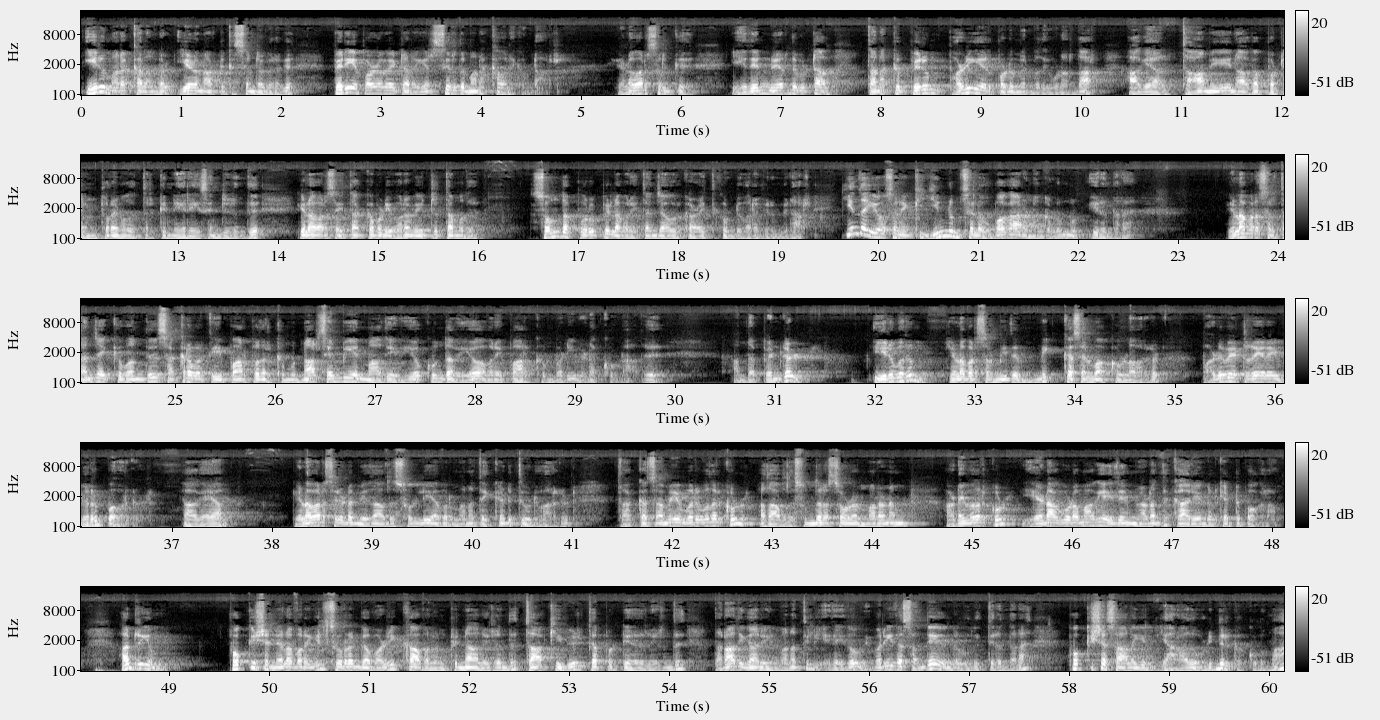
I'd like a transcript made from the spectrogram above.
இரு மரக்கலங்கள் ஈழ நாட்டுக்கு சென்ற பிறகு பெரிய பழுவேட்டரையர் சிறிது மனக்கவலை கொண்டார். இளவரசருக்கு ஏதேனும் நேர்ந்துவிட்டால் தனக்கு பெரும் பழி ஏற்படும் என்பதை உணர்ந்தார். ஆகையால் தாமே நாகப்பட்டினம் துறைமுகத்திற்கு நேரே சென்றிருந்து இளவரசை தக்கபடி வரவேற்று தமது சொந்த பொறுப்பில் அவரை தஞ்சாவூருக்கு அழைத்து கொண்டு வர விரும்பினார். இந்த யோசனைக்கு இன்னும் சில உபகாரணங்களும் இருந்தன. இளவரசர் தஞ்சைக்கு வந்து சக்கரவர்த்தியை பார்ப்பதற்கு முன்னால் செம்பியன் மாதேவியோ குந்தவையோ அவரை பார்க்கும்படி விடக்கூடாது. அந்த பெண்கள் இருவரும் இளவரசர் மீது மிக்க செல்வாக்கு உள்ளவர்கள் பழுவேட்டரையரை வெறுப்பவர்கள். ஆகையால் இளவரசரிடம் ஏதாவது சொல்லி அவர் மனத்தை கெடுத்து விடுவார்கள். தக்க சமயம் வருவதற்குள் அதாவது சுந்தர சோழன் மரணம் அடைவதற்குள் ஏடாகூடமாக ஏதேனும் நடந்து காரியங்கள் கெட்டுப் போகலாம். அன்றியும் பொக்கிஷ நிலவரையில் சுரங்க வழிக்காவலன் பின்னால் இருந்து தாக்கி வீழ்த்தப்பட்டதிலிருந்து தனாதிகாரியின் மனத்தில் ஏதேதோ விபரீத சந்தேகங்கள் உதித்திருந்தன. பொக்கிஷ சாலையில் யாராவது ஒளிந்திருக்கக்கூடுமா?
